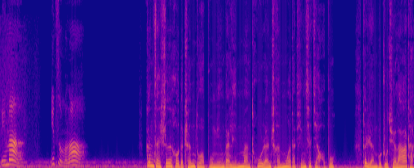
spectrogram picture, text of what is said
林曼，你怎么了？跟在身后的陈朵不明白林曼突然沉默的停下脚步，她忍不住去拉他。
